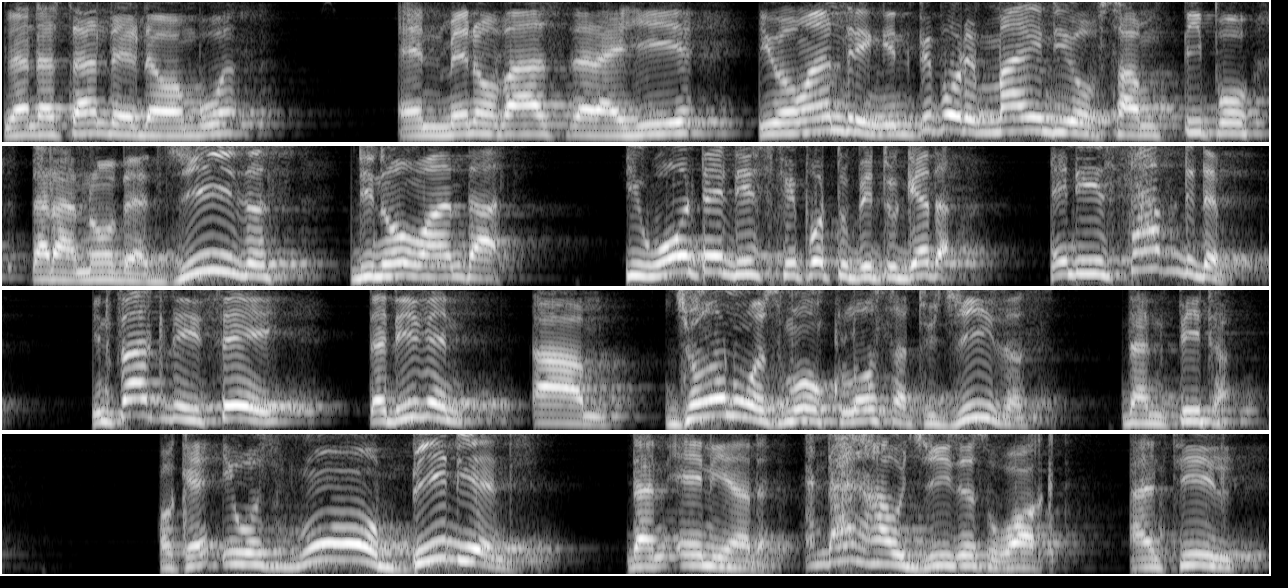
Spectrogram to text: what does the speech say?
You understand, Elder Wambua? And many of us that are here, you are wondering, and people remind you of some people that are not there. Jesus did not want that. He wanted these people to be together, and he served them. In fact, they say that even um, John was more closer to Jesus than Peter. Okay? He was more obedient than any other. And that's how Jesus walked until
